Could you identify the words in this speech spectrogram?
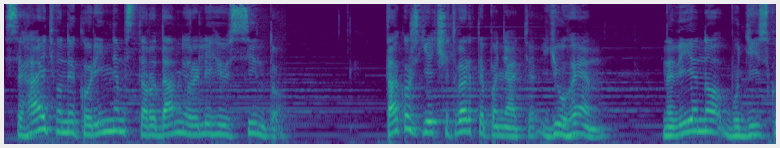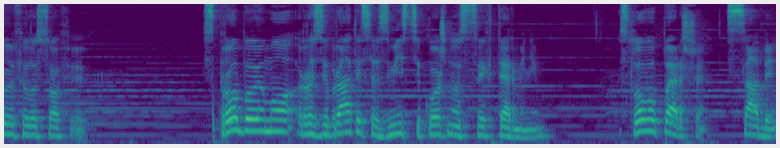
Сягають вони корінням в стародавню релігію Сінто. Також є четверте поняття юген, навіяно буддійською філософією. Спробуємо розібратися в змісті кожного з цих термінів. Слово перше сабі.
